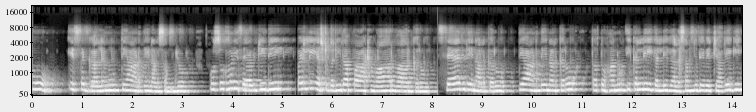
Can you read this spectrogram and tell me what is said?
ਉਹ ਇਸ ਗੱਲ ਨੂੰ ਧਿਆਨ ਦੇ ਨਾਲ ਸਮਝੋ। ਉਹ ਸੁਖਮਨੀ ਸਾਹਿਬ ਜੀ ਦੀ ਪਹਿਲੀ ਅਸ਼ਟਪਦੀ ਦਾ ਪਾਠ ਵਾਰ-ਵਾਰ ਕਰੋ, ਸਹਿਜ ਦੇ ਨਾਲ ਕਰੋ, ਧਿਆਨ ਦੇ ਨਾਲ ਕਰੋ, ਤਾਂ ਤੁਹਾਨੂੰ ਇਕੱਲੀ ਇਕੱਲੀ ਗੱਲ ਸਮਝ ਦੇ ਵਿੱਚ ਆਵੇਗੀ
